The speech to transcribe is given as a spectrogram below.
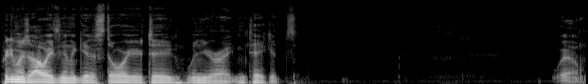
pretty much always going to get a story or two when you're writing tickets. Well,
